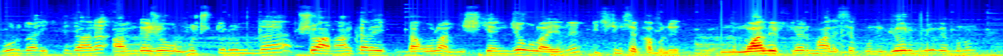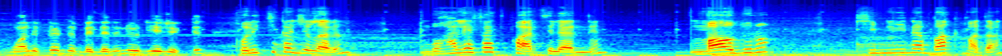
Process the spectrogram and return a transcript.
burada iktidara angaja olmuş durumda. Şu an Ankara'da olan işkence olayını hiç kimse kabul etmiyor. Muhalifler maalesef bunu görmüyor ve bunun muhalifler de bedelini ödeyecektir. Politikacıların, muhalefet partilerinin mağdurun kimliğine bakmadan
